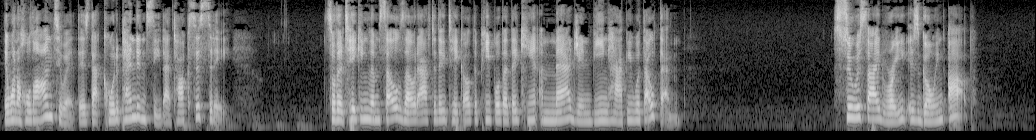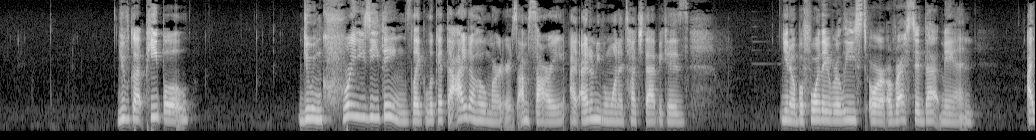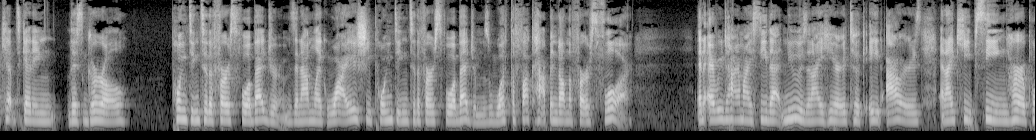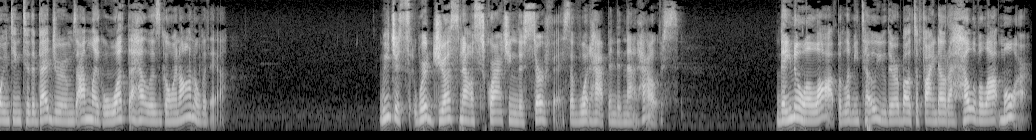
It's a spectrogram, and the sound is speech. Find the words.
They want to hold on to it. There's that codependency, that toxicity. So they're taking themselves out after they take out the people that they can't imagine being happy without them suicide rate is going up. You've got people doing crazy things like look at the Idaho murders. I'm sorry. I, I don't even want to touch that because you know, before they released or arrested that man, I kept getting this girl pointing to the first floor bedrooms. And I'm like, why is she pointing to the first floor bedrooms? What the fuck happened on the first floor? And every time I see that news and I hear it took eight hours and I keep seeing her pointing to the bedrooms, I'm like, what the hell is going on over there? We just, we're just now scratching the surface of what happened in that house. They know a lot, but let me tell you, they're about to find out a hell of a lot more.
